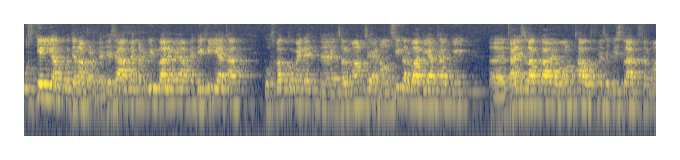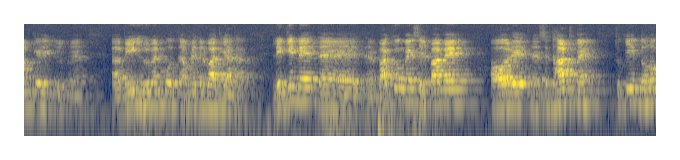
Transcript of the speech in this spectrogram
उसके लिए हमको देना पड़ता है। जैसे आपने मनवीर वाले में आपने देख ही लिया था उस वक्त तो मैंने सलमान से अनाउंस ही करवा दिया था कि 40 लाख का अमाउंट था, उसमें से 20 लाख सलमान के बीइंग ह्यूमन को हमने दिलवा दिया था। लेकिन बाकियों में, शिल्पा में और सिद्धार्थ में, चूँकि इन दोनों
